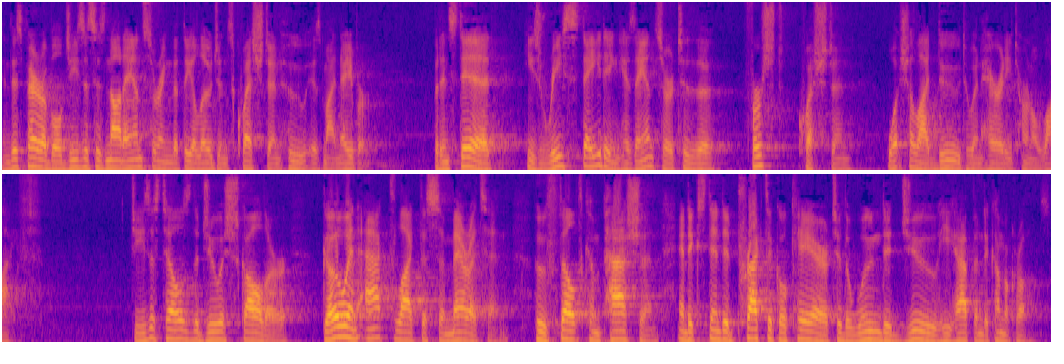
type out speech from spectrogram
In this parable, Jesus is not answering the theologian's question, Who is my neighbor? But instead, he's restating his answer to the first question What shall I do to inherit eternal life? Jesus tells the Jewish scholar, Go and act like the Samaritan who felt compassion and extended practical care to the wounded Jew he happened to come across.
